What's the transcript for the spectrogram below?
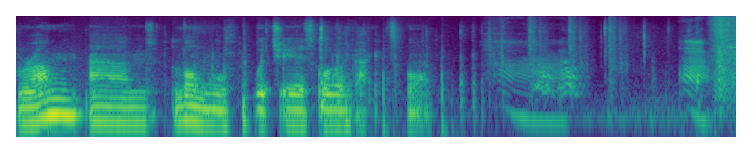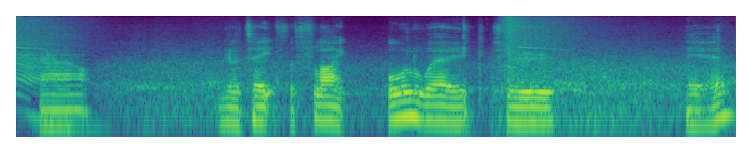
Grum and Longwolf, which is all the way back at spawn. Now, I'm going to take the flight all the way to here.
